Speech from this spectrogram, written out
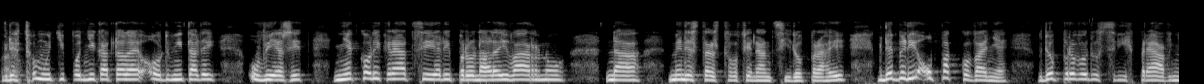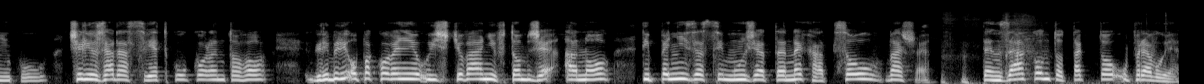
kde tomu ti podnikatelé odmítali uvěřit. Několikrát si jeli pro nalejvárnu na ministerstvo financí do Prahy, kde byli opakovaně v doprovodu svých právníků, čili řada svědků kolem toho, kdy byli opakovaně ujišťováni v tom, že ano, ty peníze si můžete nechat, jsou vaše. Ten zákon to takto upravuje.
